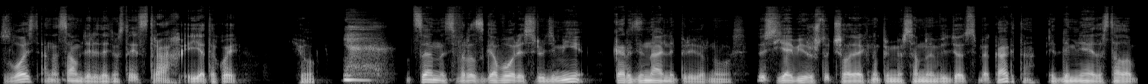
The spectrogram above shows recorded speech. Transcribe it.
злость, а на самом деле за этим стоит страх. И я такой, ёп. Ценность в разговоре с людьми кардинально перевернулась. То есть я вижу, что человек, например, со мной ведет себя как-то, и для меня это стало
